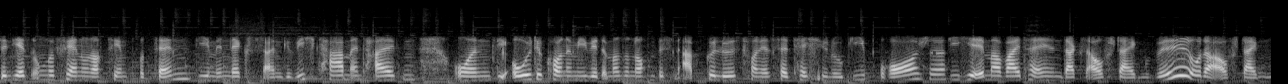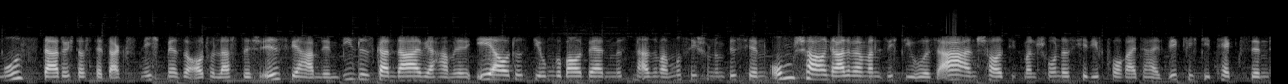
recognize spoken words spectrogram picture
sind jetzt ungefähr nur noch 10 Prozent, die im Index ein Gewicht haben enthalten. Und die Old Economy wird immer so noch ein bisschen abgelöst von jetzt der Technologiebranche, die hier immer weiter in den DAX aufsteigen will oder aufsteigen muss, dadurch, dass der DAX nicht mehr so autolastisch ist. Wir haben den Dieselskandal, wir haben E-Autos, die umgebaut werden müssen. Also man muss sich schon ein bisschen umschauen. Gerade wenn man sich die USA anschaut, sieht man schon, dass hier die Vorreiter halt wirklich die Techs sind.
